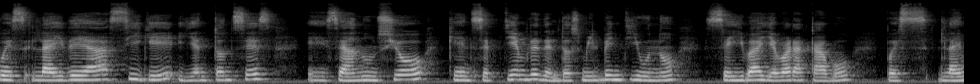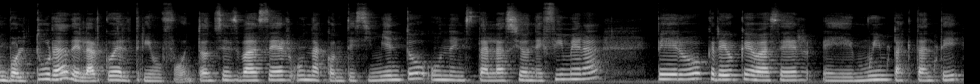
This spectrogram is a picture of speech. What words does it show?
pues la idea sigue y entonces eh, se anunció que en septiembre del 2021 se iba a llevar a cabo pues la envoltura del Arco del Triunfo. Entonces va a ser un acontecimiento, una instalación efímera, pero creo que va a ser eh, muy impactante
